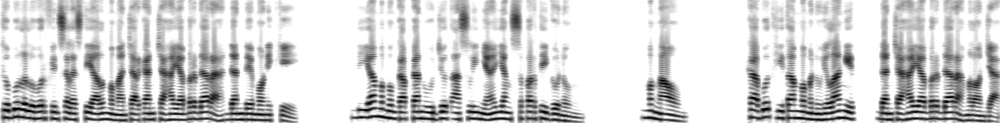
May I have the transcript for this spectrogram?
tubuh leluhur Vin Celestial memancarkan cahaya berdarah dan demonik ki. Dia mengungkapkan wujud aslinya yang seperti gunung. Mengaum. Kabut hitam memenuhi langit, dan cahaya berdarah melonjak.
